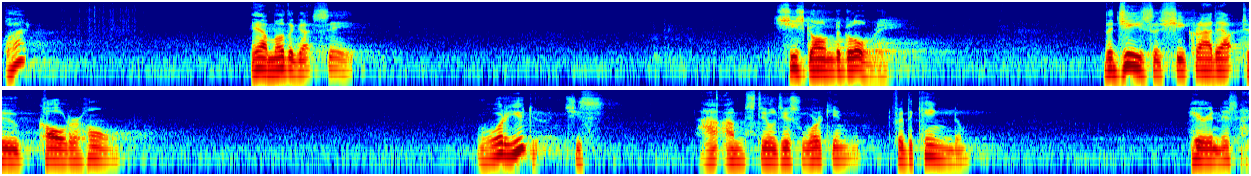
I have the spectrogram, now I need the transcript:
what? Yeah, mother got sick. She's gone to glory. The Jesus she cried out to called her home. What are you doing? She's, I'm still just working for the kingdom here in this house,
